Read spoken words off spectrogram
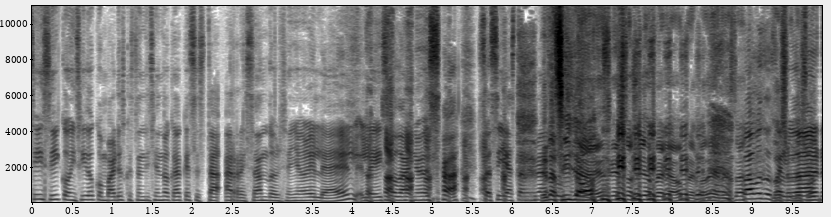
Sí, sí, coincido con varios que están diciendo acá que se está arrezando el señor Elael. Le hizo daño esa, esa silla, hasta me Es la silla, es esa silla pega, hombre, joder. Vamos a la, saludar.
